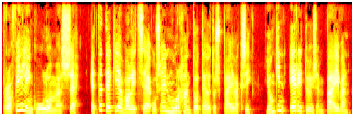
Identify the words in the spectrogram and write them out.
Profiiliin kuuluu myös se, että tekijä valitsee usein murhan toteutuspäiväksi jonkin erityisen päivän,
